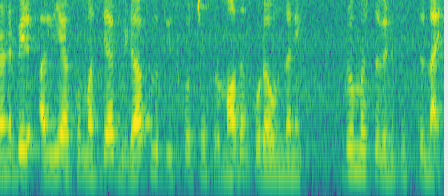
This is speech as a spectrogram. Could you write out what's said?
రణబీర్ అలియాకు మధ్య విడాకులు తీసుకొచ్చే ప్రమాదం కూడా ఉందని రూమర్స్ వినిపిస్తున్నాయి.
